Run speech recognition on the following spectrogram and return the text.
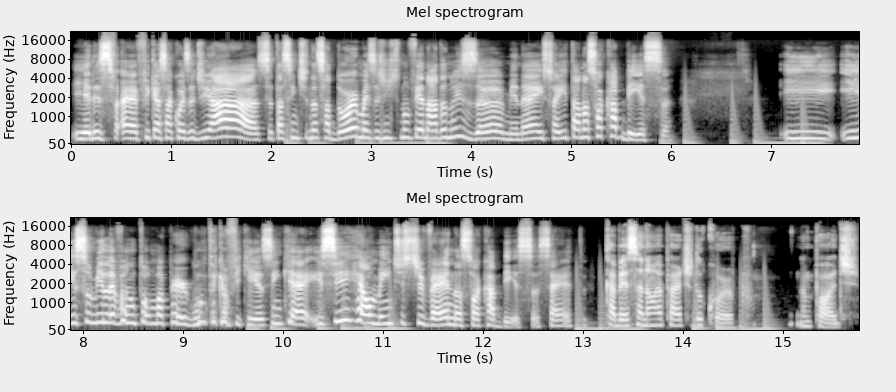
E eles é, fica essa coisa de, ah, você tá sentindo essa dor, mas a gente não vê nada no exame, né? Isso aí tá na sua cabeça. E, e, isso me levantou uma pergunta que eu fiquei assim, que é: e se realmente estiver na sua cabeça, certo? Cabeça não é parte do corpo. Não pode.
